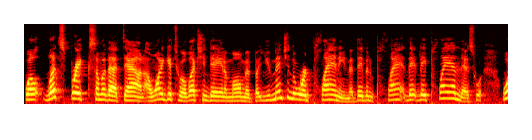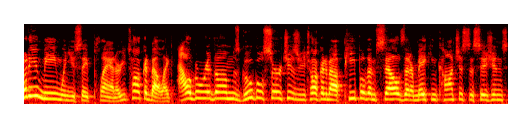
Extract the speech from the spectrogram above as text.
Well, let's break some of that down. I want to get to election day in a moment, but you mentioned the word planning that they've been plan they, they plan this. What do you mean when you say plan? Are you talking about like algorithms, Google searches? Are you talking about people themselves that are making conscious decisions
